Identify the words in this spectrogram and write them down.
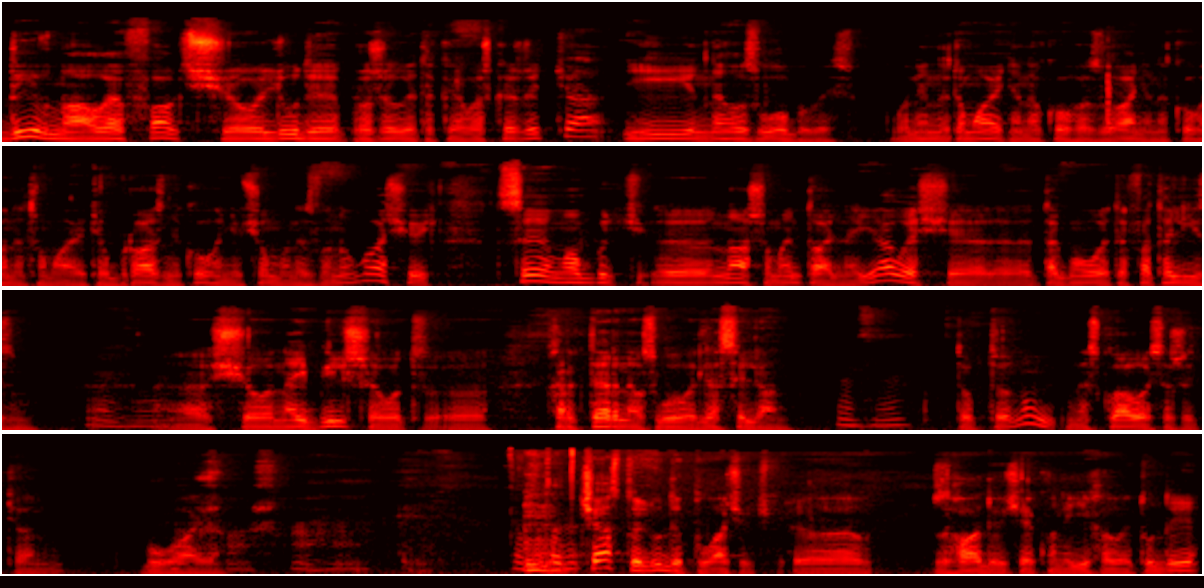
Дивно, але факт, що люди прожили таке важке життя і не озлобились. Вони не тримають ні на кого зла, ні на кого не тримають образ, нікого ні в чому не звинувачують. Це, мабуть, е, наше ментальне явище, е, так мовити, фаталізм, Е, що найбільше от, е, характерне особливо для селян. Тобто, ну, не склалося життя, ну, буває. Що ж, ага. Тобто Часто люди плачуть, е, згадуючи, як вони їхали туди,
